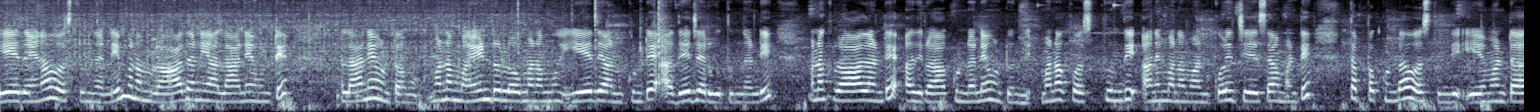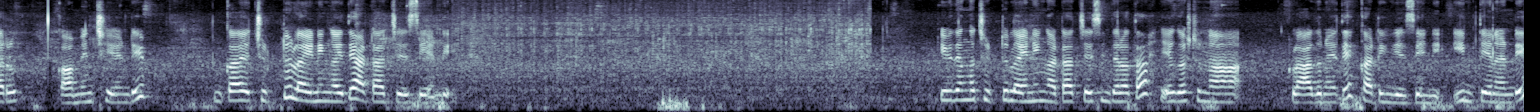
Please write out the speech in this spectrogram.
ఏదైనా వస్తుందండి. మనం రాదని అలానే ఉంటే అలానే ఉంటాము. మన మైండ్లో మనము ఏది అనుకుంటే అదే జరుగుతుందండి. మనకు రాదంటే అది రాకుండానే ఉంటుంది. మనకు వస్తుంది అని మనం అనుకొని చేసామంటే తప్పకుండా వస్తుంది. ఏమంటారు? కామెంట్ చేయండి. ఇంకా చుట్టూ లైనింగ్ అయితే అటాచ్ చేసేయండి. ఈ విధంగా చుట్టూ లైనింగ్ అటాచ్ చేసిన తర్వాత ఎగస్టున్న క్లాత్ను అయితే కటింగ్ చేసేయండి. ఇంతేనండి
